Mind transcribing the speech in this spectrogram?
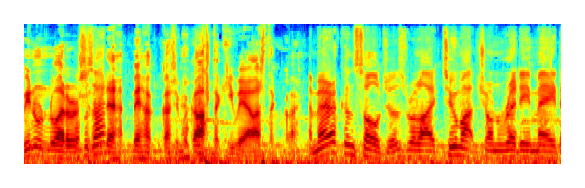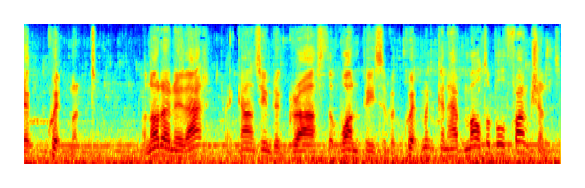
Minun me hakkasimme kahta kiveä vastakkain. American soldiers rely too much on ready-made equipment. And not only that, can't seem to grasp that one piece of equipment can have multiple functions.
